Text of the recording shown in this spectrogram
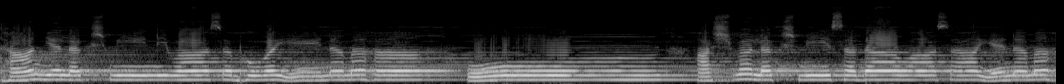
धान्यलक्ष्मीनिवासभुवये नमः। ॐ अश्वलक्ष्मीसदावासाय नमः।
